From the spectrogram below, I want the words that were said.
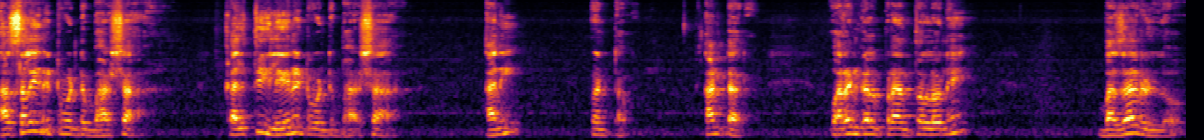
అసలైనటువంటి భాష కల్తీ లేనటువంటి భాష అని వింటాం అంటారు. వరంగల్ ప్రాంతంలోనే బజారుల్లో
